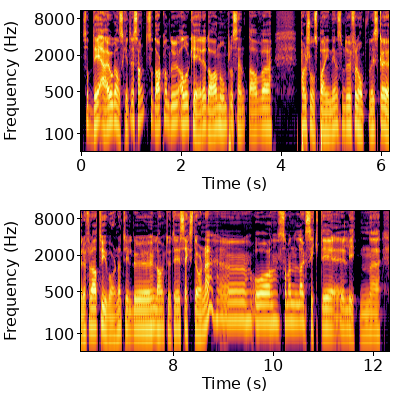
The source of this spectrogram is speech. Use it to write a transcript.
Så det er jo ganske interessant. Så da kan du allokere da noen prosent av uh, pensjonssparingen din som du forhåpentligvis skal gjøre fra 20-årene til du langt ut i 60-årene. Uh, og som en langsiktig liten uh,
